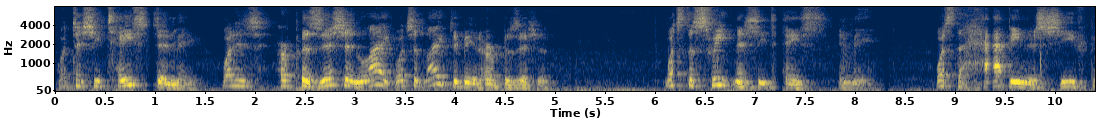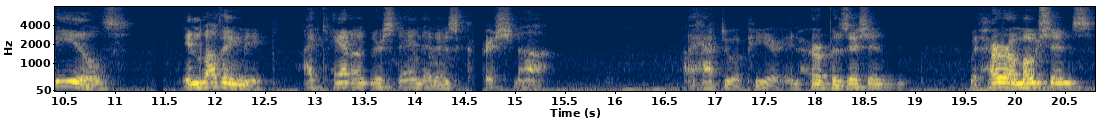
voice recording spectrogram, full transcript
What does she taste in me? What is her position like? What's it like to be in her position? What's the sweetness she tastes in me? What's the happiness she feels in loving me? I can't understand that as Krishna. I have to appear in her position, with her emotions,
